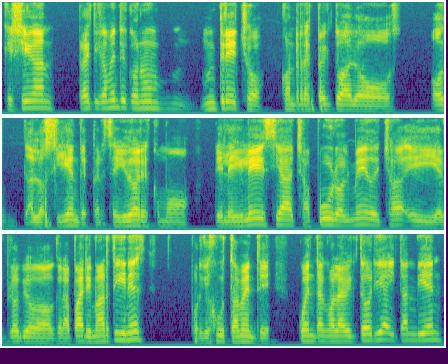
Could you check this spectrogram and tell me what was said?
que llegan prácticamente con un trecho con respecto a los a los siguientes perseguidores como de la Iglesia, Chapur, Olmedo y, el propio Grapari Martínez, porque justamente cuentan con la victoria y también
